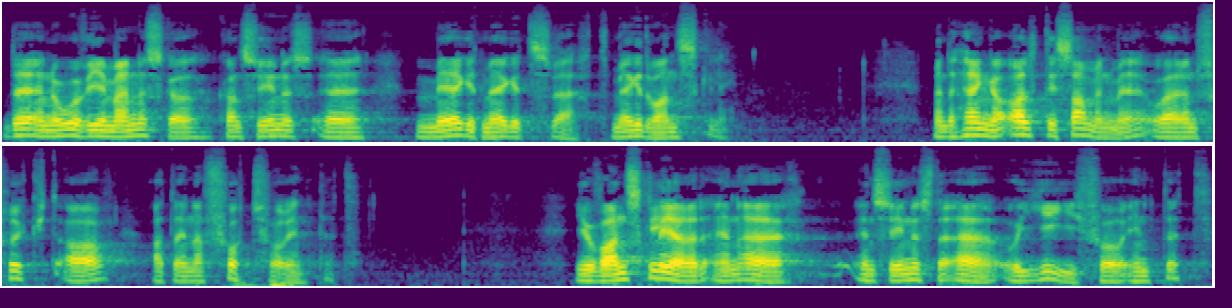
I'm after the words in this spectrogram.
det er noe vi mennesker kan synes er meget, meget svært, meget vanskelig. Men det henger alltid sammen med og er en frukt av at en har fått forintet. Jo vanskeligere en, er, en synes det er å gi forintet,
